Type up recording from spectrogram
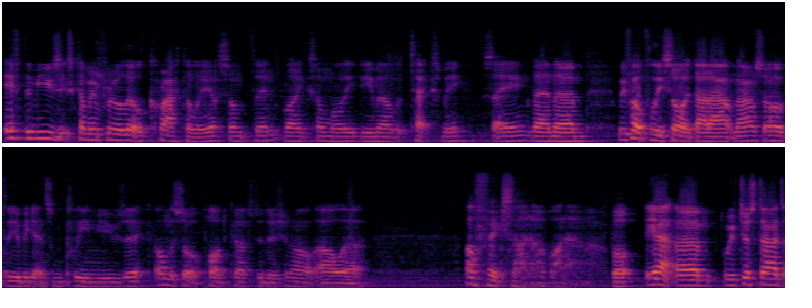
if the music's coming through a little crackly or something, like someone emailed emailed, text me saying, then um, we've hopefully sorted that out now. So hopefully you'll be getting some clean music on the sort of podcast edition. I'll I'll uh, I'll fix that up, whatever. But yeah, um, we've just had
